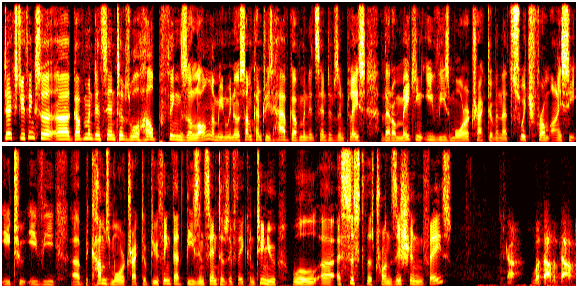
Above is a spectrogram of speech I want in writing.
Dex, do you think so, uh, government incentives will help things along? I mean, we know some countries have government incentives in place that are making EVs more attractive, and that switch from ICE to EV uh, becomes more attractive. Do you think that these incentives, if they continue, will uh, assist the transition phase? Yeah, without a doubt.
